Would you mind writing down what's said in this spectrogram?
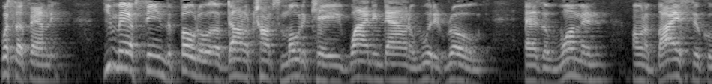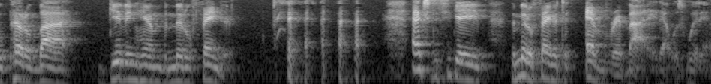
What's up, family? You may have seen the photo of Donald Trump's motorcade winding down a wooded road as a woman on a bicycle pedaled by, giving him the middle finger. Actually, she gave the middle finger to everybody that was with him.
